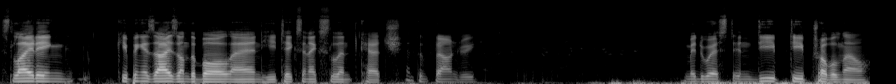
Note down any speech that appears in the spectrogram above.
Sliding, keeping his eyes on the ball and he takes an excellent catch at the boundary. Midwest in deep deep trouble now.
